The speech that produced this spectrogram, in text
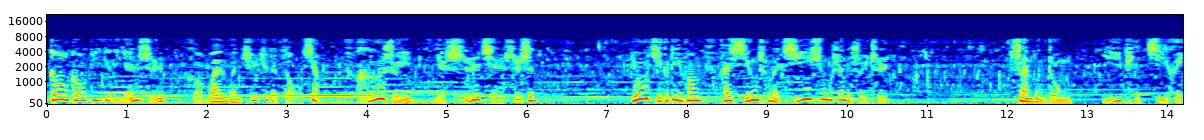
高高低低的岩石和弯弯曲曲的走向，河水也时浅时深，有几个地方还形成了齐胸深的水池。山洞中一片漆黑，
